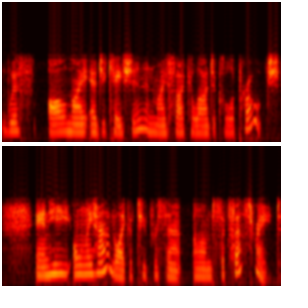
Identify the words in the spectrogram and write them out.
with all my education and my psychological approach. And he only had like a 2% um, success rate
